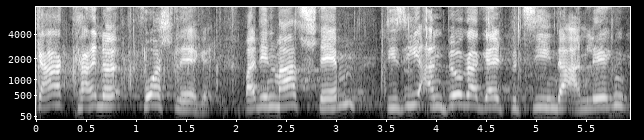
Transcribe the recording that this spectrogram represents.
gar keine Vorschläge. Bei den Maßstäben, die Sie an Bürgergeldbeziehende anlegen,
